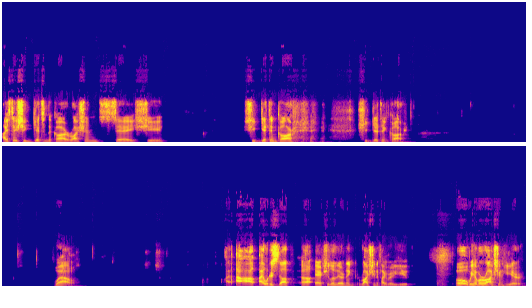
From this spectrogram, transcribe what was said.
I say she gets in the car. Russian say she she get in car. she get in car. Wow. I, I, I would stop uh, actually learning Russian if I were you. Oh, we have a Russian here.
